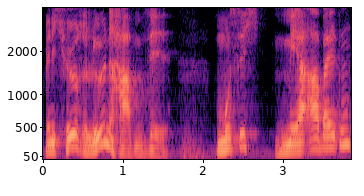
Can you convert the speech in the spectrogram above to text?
Wenn ich höhere Löhne haben will, muss ich mehr arbeiten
